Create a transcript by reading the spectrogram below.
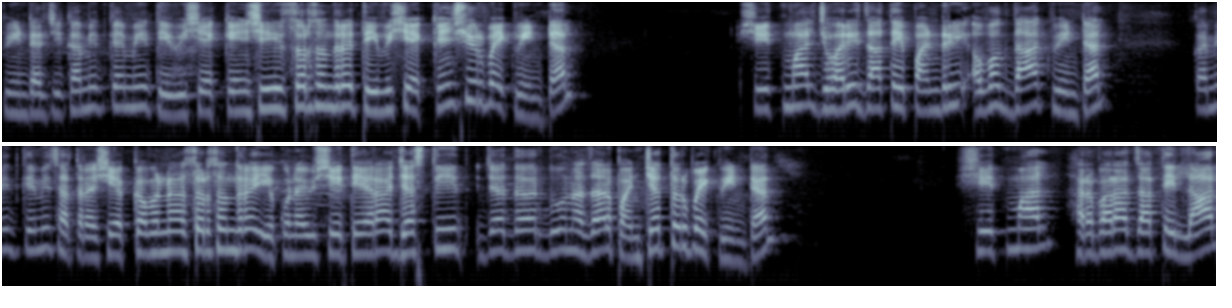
क्विंटलची कमीत कमी तेवीसशे एक्क्याऐंशी. सरसंद्र तेवीसशे एक्क्याऐंशी रुपये क्विंटल. शेतमाल ज्वारी जाते पांढरी अवक दहा क्विंटल. कमीत कमी सतराशे एक्कावन्न. सरसंद्र एकोणावीसशे तेरा. जास्तीत ज्या दर दोन हजार पंच्याहत्तर रुपये क्विंटल. शेतमाल हरभरा जाते लाल.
